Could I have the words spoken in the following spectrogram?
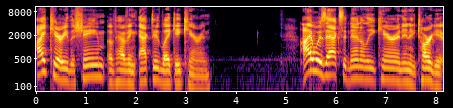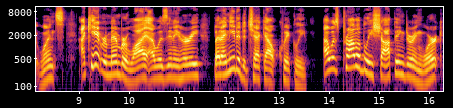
I carry the shame of having acted like a Karen. I was accidentally Karen in a Target once. I can't remember why I was in a hurry, but I needed to check out quickly. I was probably shopping during work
